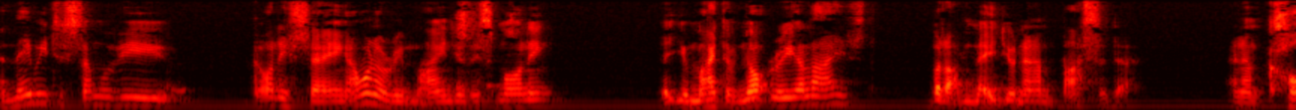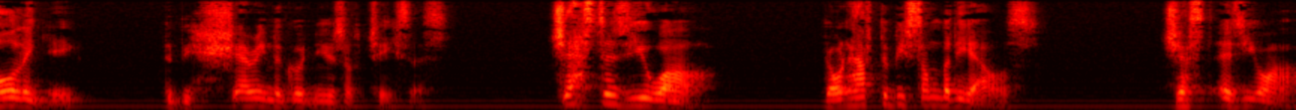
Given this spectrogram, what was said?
And maybe to some of you, God is saying, I want to remind you this morning that you might have not realized, but I've made you an ambassador. And I'm calling you to be sharing the good news of Jesus. Just as you are. Don't have to be somebody else. Just as you are.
